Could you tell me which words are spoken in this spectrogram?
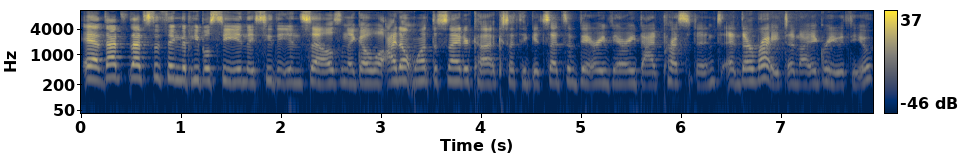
and that's that's the thing that people see and they see the incels and they go well i don't want the snyder cut because i think it sets a very very bad precedent and they're right and i agree with you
